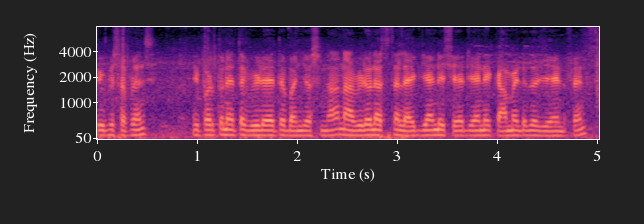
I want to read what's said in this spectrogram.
చూపిస్తాను ఫ్రెండ్స్. ఇప్పటితోనైతే వీడియో అయితే బంద్ చేస్తున్నా. నా వీడియో నచ్చితే లైక్ చేయండి షేర్ చేయండి కామెంట్ అయితే చేయండి ఫ్రెండ్స్.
